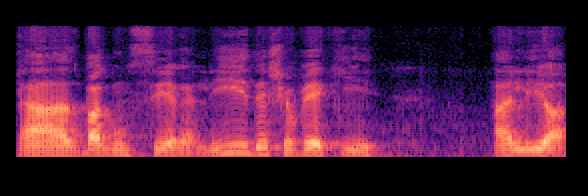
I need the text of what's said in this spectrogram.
as bagunceiras ali. Deixa eu ver aqui. Ali, ó.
